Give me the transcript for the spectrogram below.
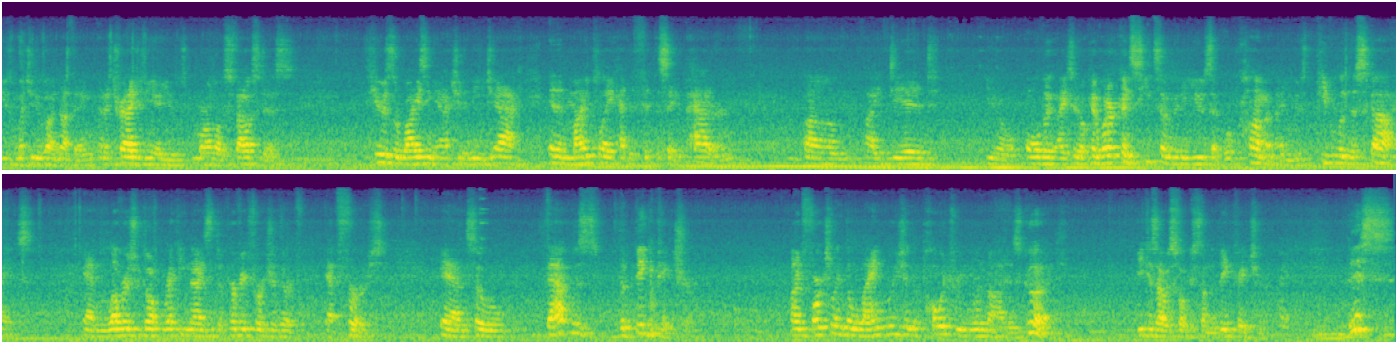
used Much Ado About Nothing, and a tragedy, I used Marlowe's Faustus. Here's the rising action in each act, and then my play had to fit the same pattern. Um, I did, you know, all the, I said, okay, what are conceits I'm gonna use that were common? I used people in disguise, and lovers who don't recognize the perfect other at first. And so that was the big picture. Unfortunately, the language and the poetry were not as good, because I was focused on the big picture. This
